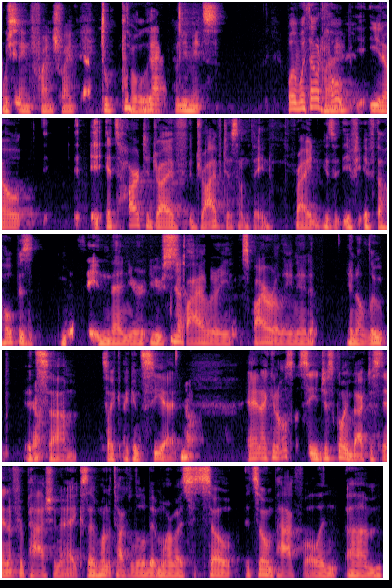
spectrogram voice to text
we say in French, right? Yeah. To put totally. back the limits. Well, without right. hope, you know, it, it's hard to drive drive to something, right? Because if if the hope is missing, then you're you're spiraling yes. spiraling in in a loop. It's yeah. um, it's like I can see it. Yeah. And I can also see just going back to stand up for passion because I want to talk a little bit more about it. It's so it's so impactful and um,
